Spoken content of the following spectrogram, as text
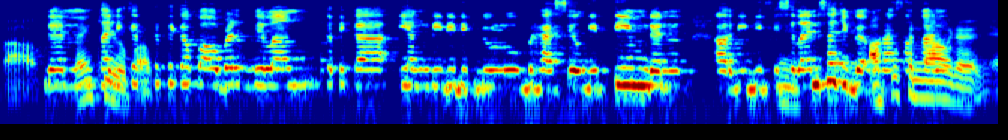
Wow. Dan Thank tadi you, ketika Pak Albert bilang ketika yang dididik dulu berhasil di tim dan uh, di divisi hmm. lain, saya juga Aku merasakan. kenal kayaknya.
